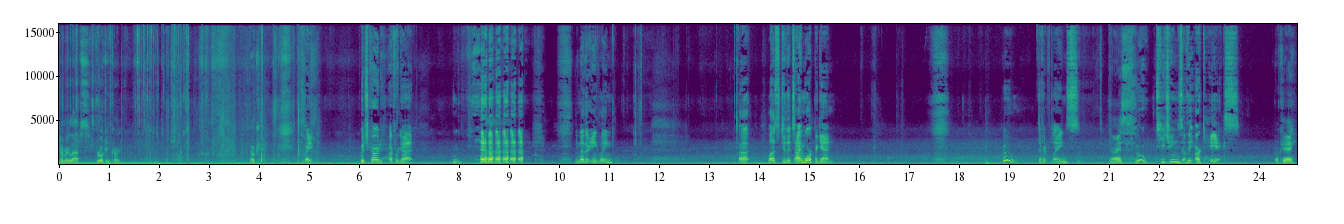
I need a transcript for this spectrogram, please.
Memory Lapse. Broken card. Okay. Wait, which card? I forgot. Another Inkling. Uh, let's do the time warp again. Ooh, different planes. Nice. Ooh, teachings of the Archaics. Okay.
